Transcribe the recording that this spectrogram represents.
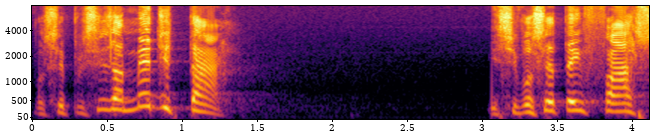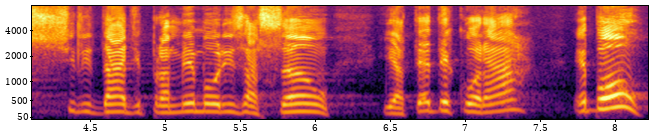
Você precisa meditar. E se você tem facilidade para memorização e até decorar, é bom.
